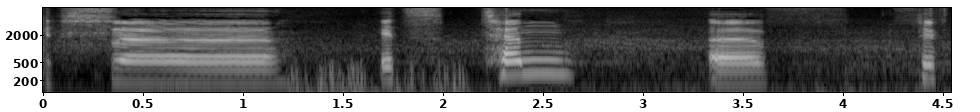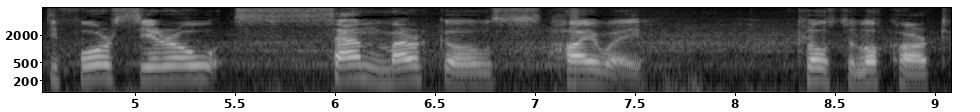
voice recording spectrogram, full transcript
It's uh, it's 10 uh, 540 San Marcos Highway, close to Lockhart.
